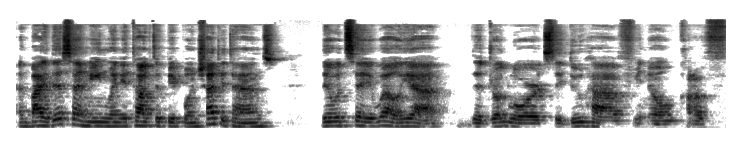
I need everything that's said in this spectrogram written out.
And by this, I mean when you talk to people in shantytowns, they would say, well, yeah, the drug lords, they do have, you know, kind of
